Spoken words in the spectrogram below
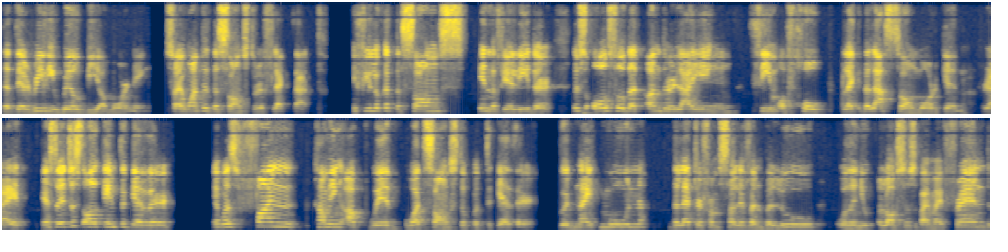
that there really will be a morning. So I wanted the songs to reflect that. If you look at the songs in the Vier Lieder, there's also that underlying theme of hope, like the last song, Morgen, right? Yeah, so it just all came together. It was fun coming up with what songs to put together. Good Night Moon, The Letter from Sullivan Ballou, or The New Colossus by my friend,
